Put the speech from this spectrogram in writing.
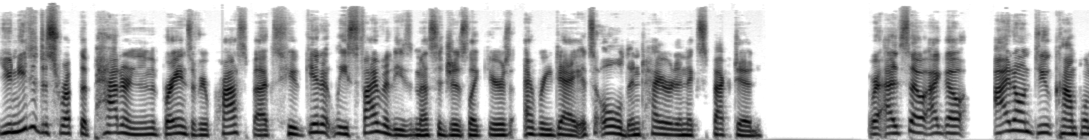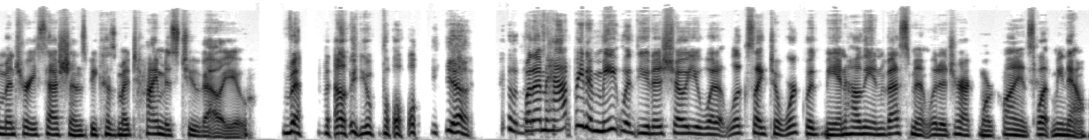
You need to disrupt the pattern in the brains of your prospects who get at least five of these messages like yours every day. It's old and tired and expected. Whereas, so I go, I don't do complimentary sessions because my time is too value valuable. yeah. Oh, but I'm happy to meet with you to show you what it looks like to work with me and how the investment would attract more clients. Let me know.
